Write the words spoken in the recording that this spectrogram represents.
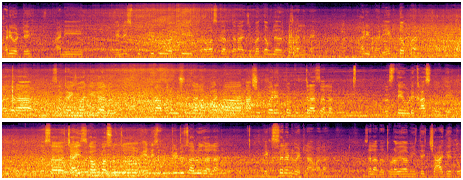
भारी वाटते आणि एन एच फिफ्टी टूवरती प्रवास करताना अजिबात दमल्यासारखं झालं नाही. भारी भारी एकदम भारी. मला जरा सकाळी जेव्हा निघालो तर आम्हाला उशीर झाला पण नाशिकपर्यंत खूप त्रास झाला. रस्ते एवढे खास नव्हते. तसं चाळीसगावपासून जो एन एच फिफ्टी टू चालू झाला एक्सलंट भेटला आम्हाला. चला आता थोडा वेळ आम्ही इथे चहा घेतो.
